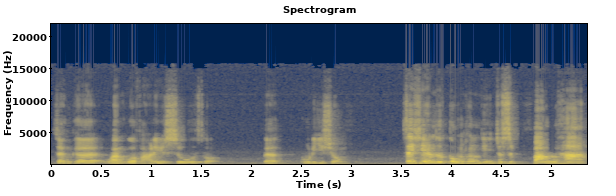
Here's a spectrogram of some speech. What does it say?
整个万国法律事务所。的顾立雄，这些人的共同点就是帮他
